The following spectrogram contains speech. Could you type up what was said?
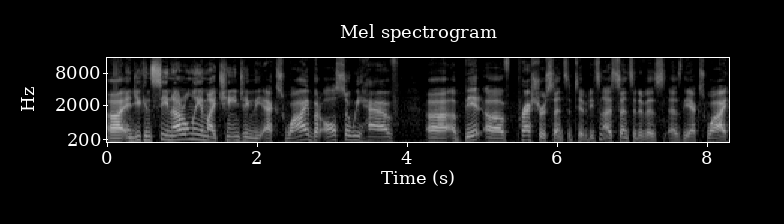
Uh, and you can see not only am I changing the XY, but also we have uh, a bit of pressure sensitivity. It's not as sensitive as, as the XY,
